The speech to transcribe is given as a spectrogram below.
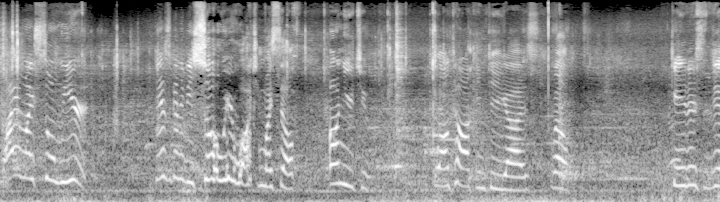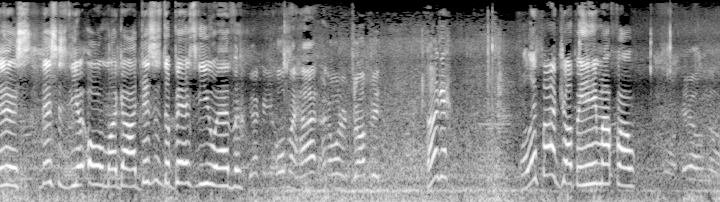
Why am I so weird? This is gonna be so weird watching myself on YouTube while talking to you guys. Well, okay, this this this is the oh my god, this is the best view ever. Yeah, can you hold my hat? I don't want to drop it. Okay. Well, if I drop it, it ain't my fault. Oh, hell no.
